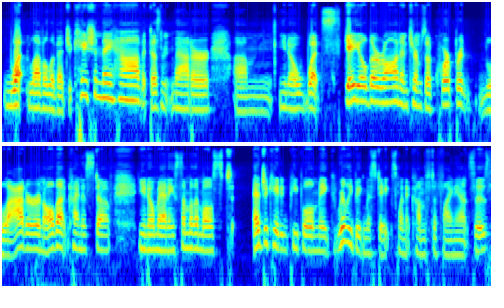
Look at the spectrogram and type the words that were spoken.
what level of education they have. It doesn't matter, um, you know, what scale they're on in terms of corporate ladder and all that kind of stuff. You know, Manny, some of the most educated people make really big mistakes when it comes to finances.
